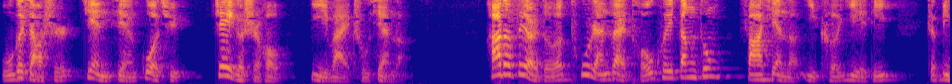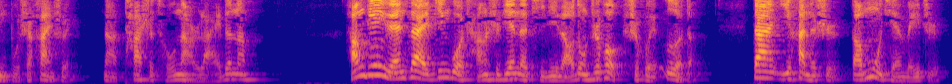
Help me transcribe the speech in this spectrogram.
五个小时渐渐过去，这个时候意外出现了。哈德菲尔德突然在头盔当中发现了一颗液滴，这并不是汗水，那它是从哪儿来的呢？航天员在经过长时间的体力劳动之后是会饿的，但遗憾的是，到目前为止。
